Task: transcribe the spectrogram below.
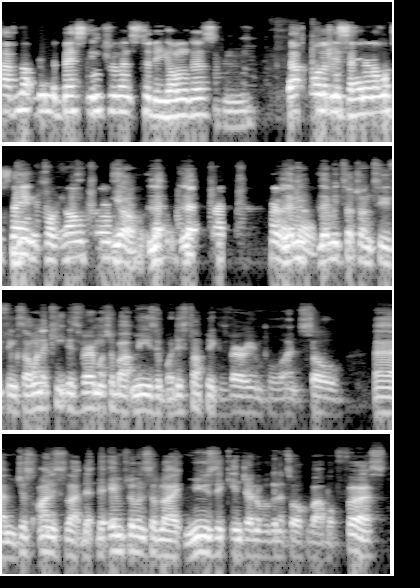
Have not been the best influence to the youngers. Mhm. That's all I've been saying, and I was saying it for a long time. Yo, let, let, let me let me touch on two things. I want to keep this very much about music, but this topic is very important. So, um, just honestly, like the, the influence of like music in general, we're going to talk about. But first,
